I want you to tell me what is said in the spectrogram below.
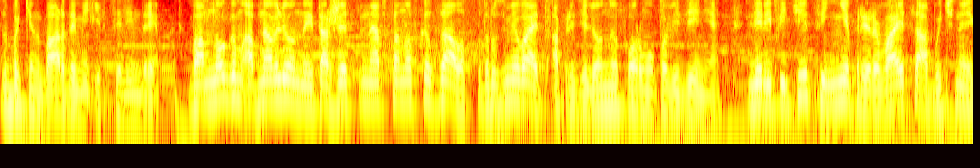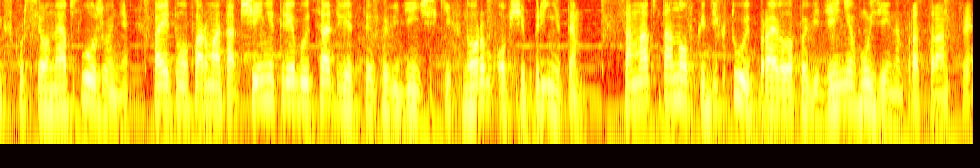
с бакенбардами и в цилиндре. Во многом обновленная и торжественная обстановка залов подразумевает определенную форму поведения. Для репетиций не прерывается обычное экскурсионное обслуживание, поэтому формат общения требует соответствия поведенческих норм общепринятым. Сама обстановка диктует правила поведения в музейном пространстве.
